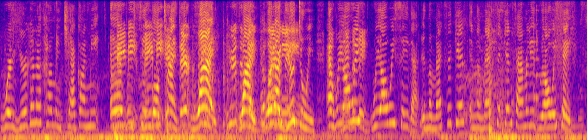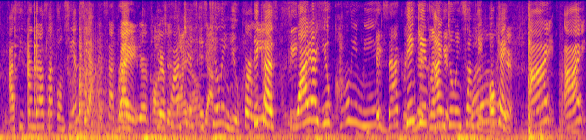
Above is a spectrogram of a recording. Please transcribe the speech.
where you're gonna come and check on me every Maybe- single maybe it's time. there- Why? Here's the Why? thing. 'Cause What I'm are you doing? And we Here's always we always say that in the Mexican in the Mexican families we always say, "Así tendrás la conciencia." Exactly. Right. Your conscience, Your conscience is yeah. killing you For me- because See? why are you calling me Exactly. thinking Here, I'm get- doing something. Wow. Okay. Here. I I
